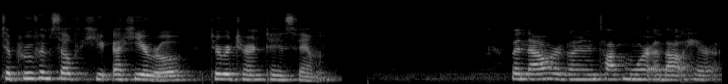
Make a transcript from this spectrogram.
to prove himself a hero to return to his family. But now we're going to talk more about Hera.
